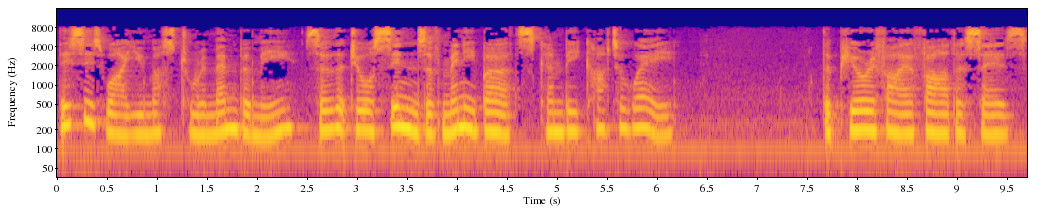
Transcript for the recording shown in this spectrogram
This is why you must remember me so that your sins of many births can be cut away the Purifier Father says,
